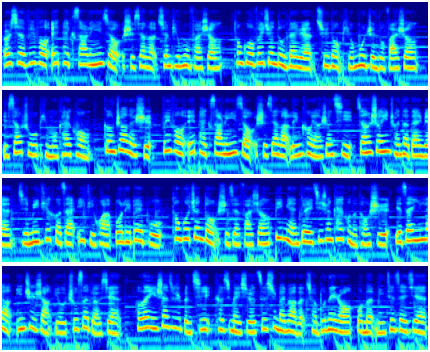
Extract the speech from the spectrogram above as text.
而且 vivo Apex 2019实现了全屏幕发声，通过微震动单元驱动屏幕震动发声，以消除屏幕开孔。更重要的是，vivo Apex 2019实现了零孔扬声器，将声音传导单元紧密贴合在一体化玻璃背部，通过震动。实现发声，避免对机身开孔的同时，也在音量、音质上有出色表现。好了，以上就是本期科技美学资讯百秒的全部内容，我们明天再见。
